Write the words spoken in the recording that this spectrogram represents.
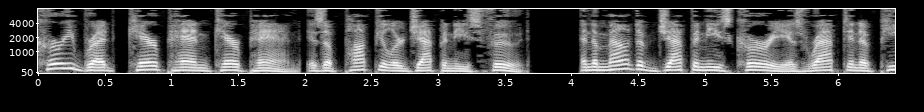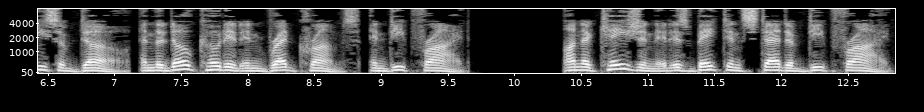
Curry bread, kare pan pan is a popular Japanese food. An amount of Japanese curry is wrapped in a piece of dough, and the dough coated in bread crumbs, and deep fried. On occasion it is baked instead of deep fried,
